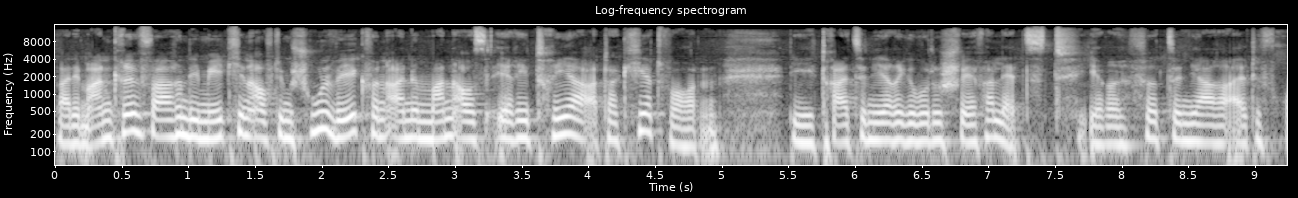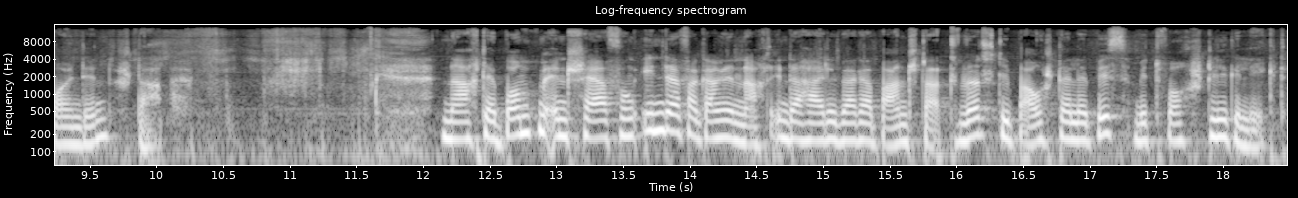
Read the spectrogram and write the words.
Bei dem Angriff waren die Mädchen auf dem Schulweg von einem Mann aus Eritrea attackiert worden. Die 13-Jährige wurde schwer verletzt. Ihre 14 Jahre alte Freundin starb. Nach der Bombenentschärfung in der vergangenen Nacht in der Heidelberger Bahnstadt wird die Baustelle bis Mittwoch stillgelegt.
